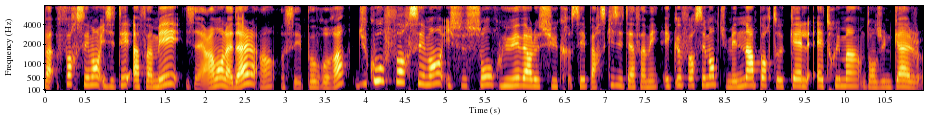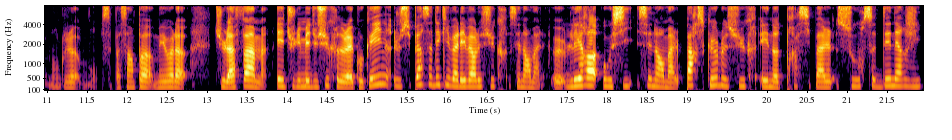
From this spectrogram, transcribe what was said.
bah forcément ils étaient affamés, ils avaient vraiment la dalle, hein, ces pauvres rats. Du coup forcément ils se sont rués vers le sucre, c'est parce qu'ils étaient affamés. Et que forcément tu mets n'importe quel être humain dans une cage, donc bon c'est pas sympa, mais voilà, tu l'affames et tu lui mets du sucre et de la cocaïne, je suis persuadée qu'il va aller vers le sucre, c'est normal. Euh, les rats aussi, c'est normal, parce que le sucre est notre principal source d'énergie.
